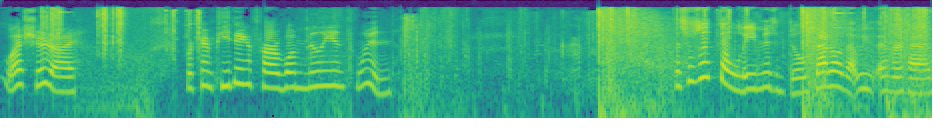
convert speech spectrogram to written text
Why should I? We're competing for our one millionth win. This was like the lamest build battle that we've ever had.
